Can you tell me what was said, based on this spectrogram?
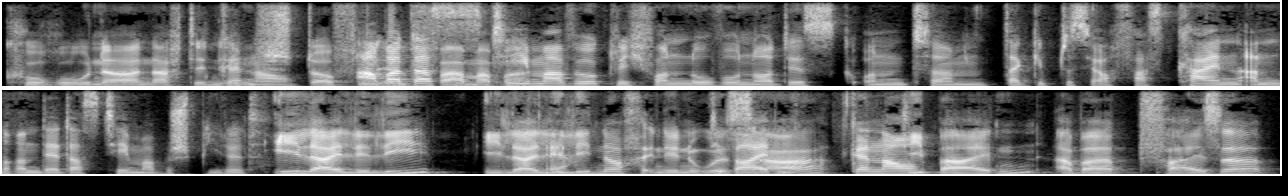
Corona, nach den genau. Impfstoffen. Aber das ist Thema wirklich von Novo Nordisk und ähm, da gibt es ja auch fast keinen anderen, der das Thema bespielt. Eli Lilly, Eli ja. Lilly noch in den USA. Die beiden, genau. Die beiden, aber Pfizer,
